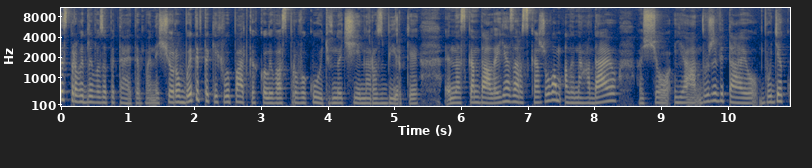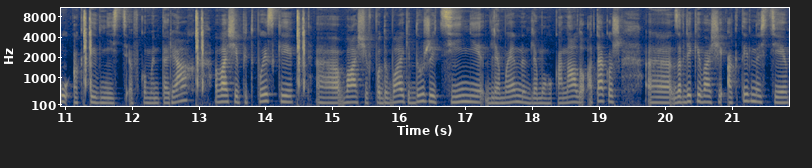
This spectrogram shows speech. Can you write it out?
Ви справедливо запитаєте в мене, що робити в таких випадках, коли вас провокують вночі на розбірки, е, на скандали. Я зараз скажу вам, але нагадаю, що я дуже вітаю будь-яку активність в коментарях. Ваші підписки, ваші вподобайки дуже цінні для мене, для мого каналу. А також е, завдяки вашій активності е,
